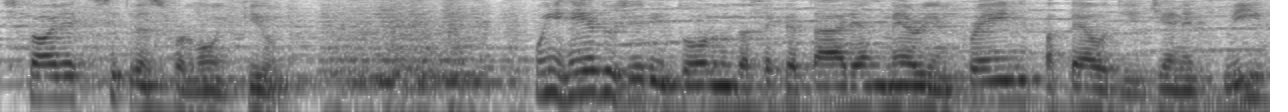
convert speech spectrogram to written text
História que se transformou em filme. O enredo gira em torno da secretária Marion Crane, papel de Janet Leigh,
